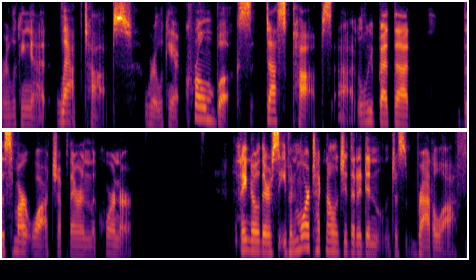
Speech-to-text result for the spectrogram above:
we're looking at laptops, we're looking at Chromebooks, desktops. Uh, we've got that the smartwatch up there in the corner. I know there's even more technology that I didn't just rattle off.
